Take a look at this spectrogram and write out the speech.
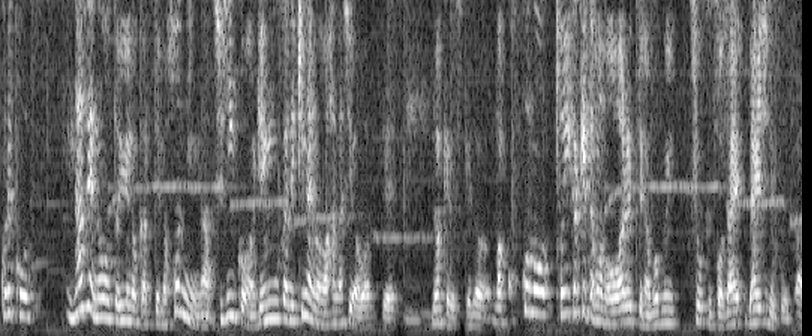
これこう、なぜノーというのかっていうのは本人が、主人公が言語化できないまま話が終わってるわけですけど、まあ、ここの問いかけたまま終わるっていうのは僕にすごくこう大大事でというか、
